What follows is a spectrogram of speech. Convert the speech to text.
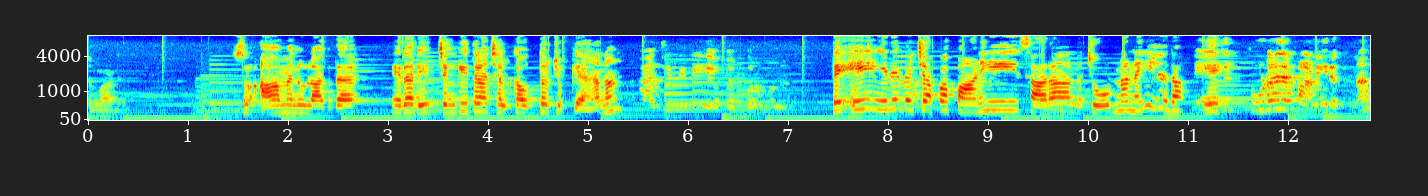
ਟਮਾਟਰ। ਸੋ ਆ ਮੈਨੂੰ ਲੱਗਦਾ ਇਹਦਾ ਰੀ ਚੰਗੀ ਤਰ੍ਹਾਂ ਛਲਕਾ ਉੱਤਰ ਚੁੱਕਿਆ ਹੈ ਨਾ। ਹਾਂਜੀ ਦੀਦੀ ਇਹ ਬਿਲਕੁਲ ਹੁਣ ਤੇ ਇਹ ਇਹਦੇ ਵਿੱਚ ਆਪਾਂ ਪਾਣੀ ਸਾਰਾ ਨਿਚੋੜਨਾ ਨਹੀਂ ਹੈਗਾ? ਇਹ ਥੋੜਾ ਜਿਹਾ ਪਾਣੀ ਰੱਖਣਾ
